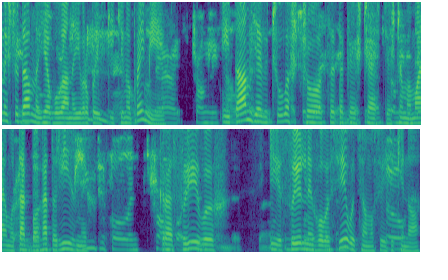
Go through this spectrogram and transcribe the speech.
Нещодавно я була на європейській кінопремії, і там я відчула, що це таке щастя, що ми маємо так багато різних, красивих і сильних голосів у цьому світі кіно.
